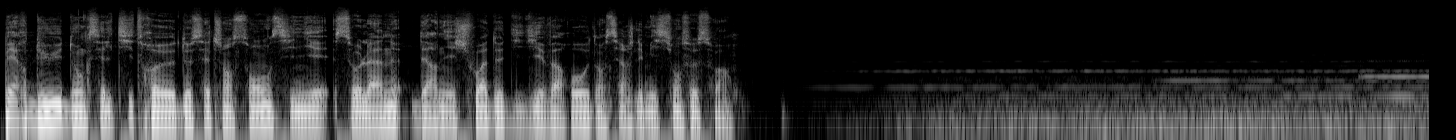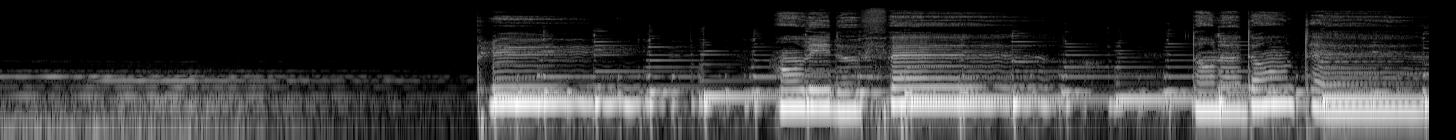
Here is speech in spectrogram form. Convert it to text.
Perdu, donc c'est le titre de cette chanson, signé Solane, dernier choix de Didier Varro dans Serge l'émission ce soir. plus envie de faire dans la dentelle.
